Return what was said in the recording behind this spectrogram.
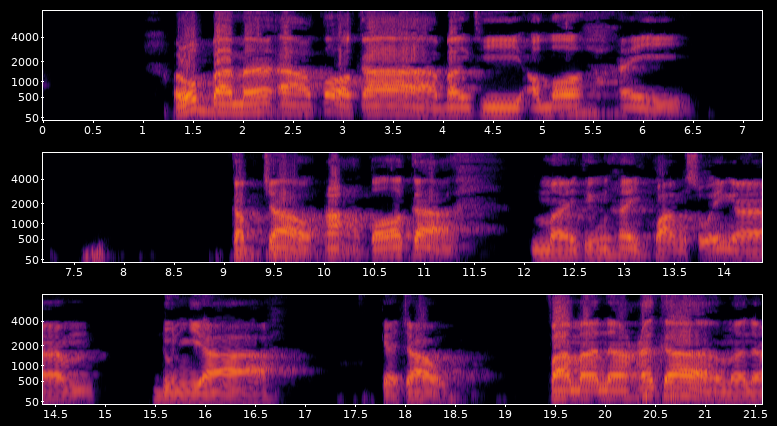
83รุบบามะอาตอกา บางทีอัลลอฮ์ให้ กับเจ้าอาตอกา หมายถึงให้ความสวยงาม ดุนยา แก่เจ้า ฟามานาอะกามานา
